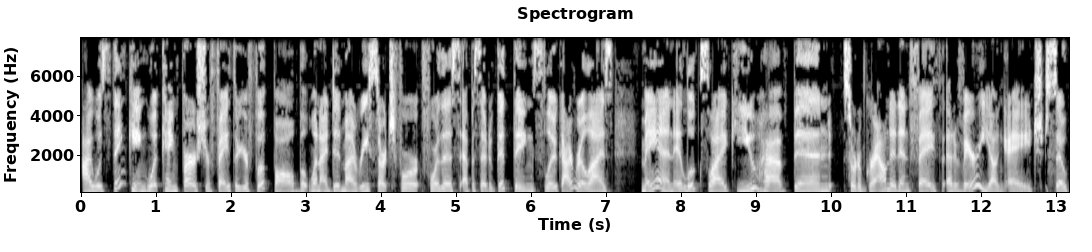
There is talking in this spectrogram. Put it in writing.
I was thinking what came first your faith or your football but when I did my research for for this episode of Good Things, Luke, I realized, man, it looks like you have been sort of grounded in faith at a very young age. So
